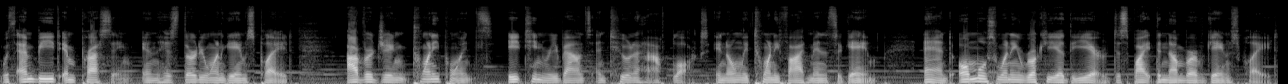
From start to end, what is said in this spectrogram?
with Embiid impressing in his 31 games played, averaging 20 points, 18 rebounds, and 2.5 blocks in only 25 minutes a game, and almost winning Rookie of the Year despite the number of games played.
